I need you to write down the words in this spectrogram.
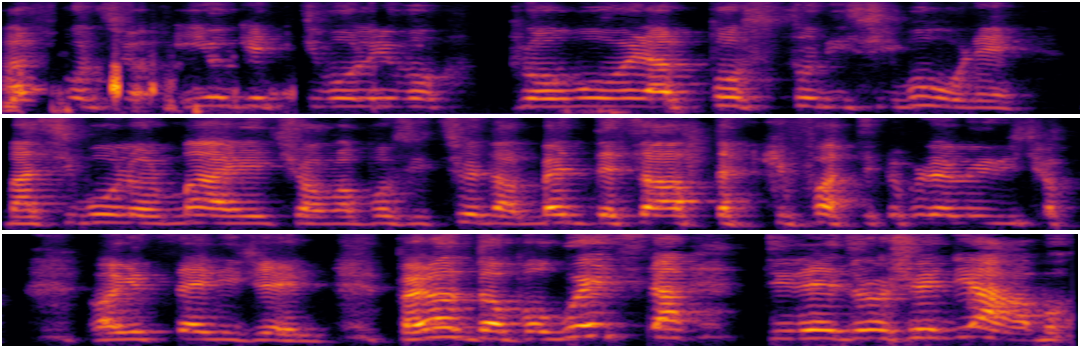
Alfonso, io che ti volevo promuovere al posto di Simone, ma Simone ormai ha una posizione talmente salta che infatti pure lui dice ma che stai dicendo? Però dopo questa ti retrocediamo.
